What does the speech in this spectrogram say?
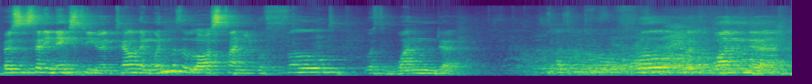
person sitting next to you, and tell them when was the last time you were filled with wonder? Filled with wonder.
